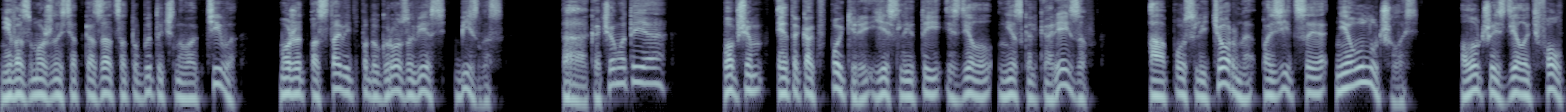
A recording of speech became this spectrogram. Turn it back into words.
Невозможность отказаться от убыточного актива может поставить под угрозу весь бизнес. Так, о чем это я? В общем, это как в покере, если ты сделал несколько рейзов, а после терна позиция не улучшилась. Лучше сделать фолд,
